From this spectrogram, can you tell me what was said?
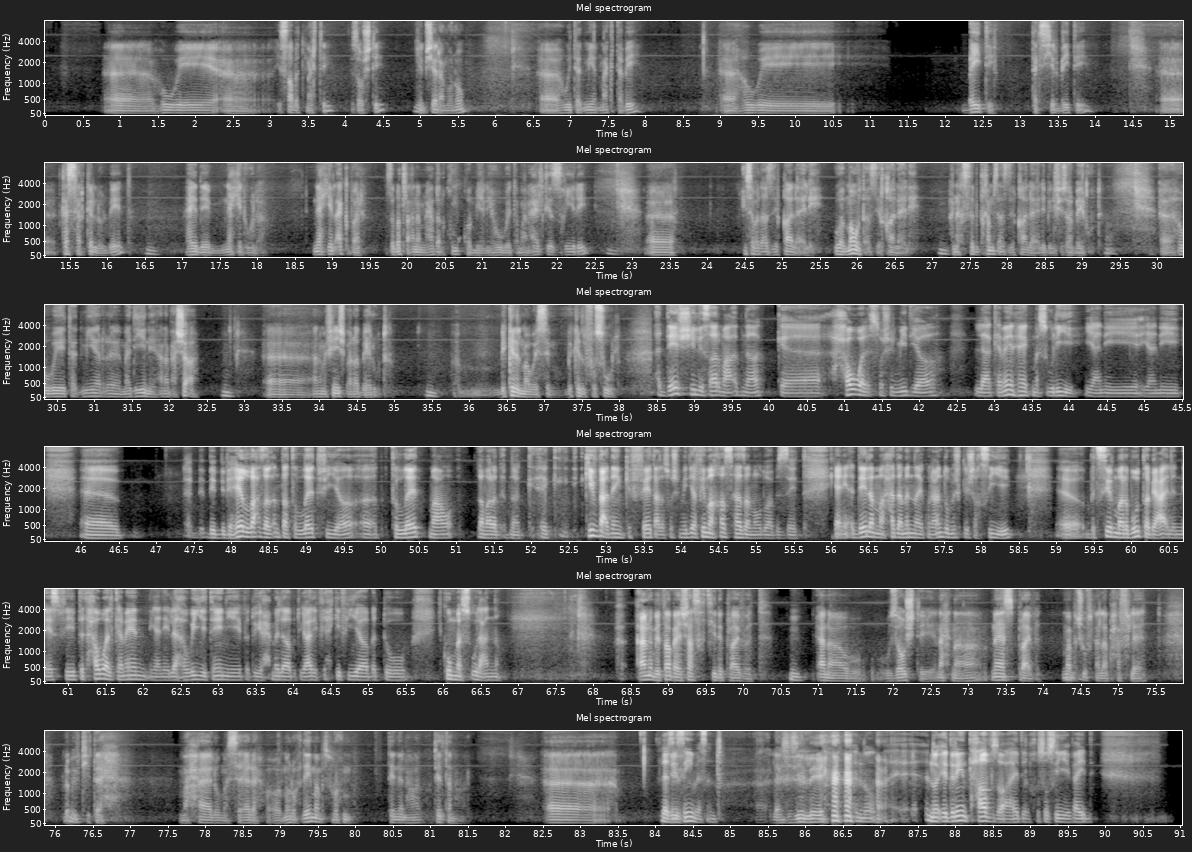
آه هو آه إصابة مرتي زوجتي كان بشارع مونو آه هو تدمير مكتبي. آه هو بيتي تكسير بيتي. آه تكسر كله البيت. هيدي من الناحية الأولى. الناحية الأكبر إذا بطلع أنا من هذا القمقم يعني هو طبعا عائلتي الصغيرة. آه يسبب أصدقاء لإلي وموت أصدقاء لإلي. أنا خسرت خمس أصدقاء لإلي بانفجار بيروت. آه. هو تدمير مدينة أنا بعشقها. آه أنا ما فينيش برات بيروت. بكل المواسم بكل الفصول. قد إيه الشيء اللي صار مع ابنك آه، حول ال social media لكمان هيك مسؤولية؟ يعني يعني آه، بهي اللحظة اللي أنت طليت فيها آه، طليت مع لمرض ابنك. كيف بعدين كفيت على ال social media؟ فيما خص هذا الموضوع بالذات. يعني قد لما حدا منا يكون عنده مشكلة شخصية بتصير مربوطة بعقل الناس فيه بتتحول كمان يعني لهوية تانية بده يحملها بده يعرف يحكي فيها بده يكون مسؤول عنها. أنا بطبعي شخص كثير private أنا وزوجتي نحن ناس private ما بتشوفنا لا بحفلات ولا بافتتاح محال ومسارح بنروح دائما بس بنروح تاني نهار وثالث نهار. آه لذيذين بس أنتم. لذيذين ليه؟ إنه إنه قادرين تحافظوا على هذه الخصوصية بعيدة.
